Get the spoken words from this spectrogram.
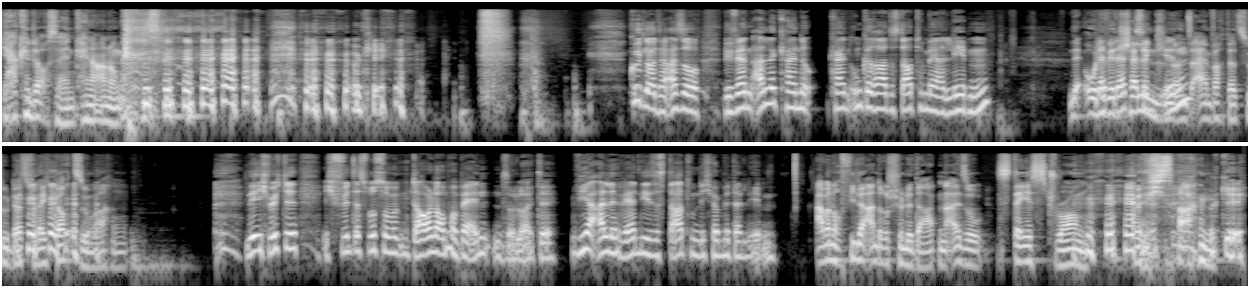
Ja, könnte auch sein, keine Ahnung. okay. Gut, Leute, also wir werden alle keine, kein ungerades Datum mehr erleben. Oder Let wir challengen uns einfach dazu, das vielleicht doch zu machen. Nee, ich möchte, ich finde, das muss man mit dem Downer auch mal beenden, so Leute. Wir alle werden dieses Datum nicht mehr miterleben. Aber noch viele andere schöne Daten. Also, stay strong, würde ich sagen. Okay.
